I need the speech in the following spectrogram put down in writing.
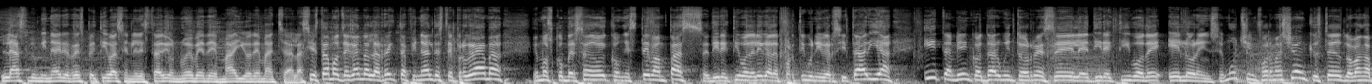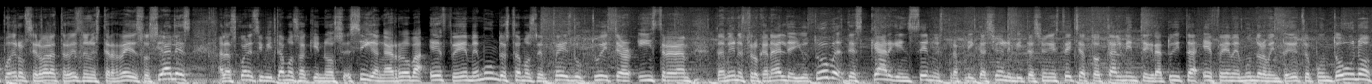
las luminarias respectivas en el estadio 9 de mayo de Machala. Así estamos llegando a la recta final de este programa. Hemos conversado hoy con Esteban Paz, directivo de Liga Deportiva Universitaria, y también con Darwin Torres, el directivo de El Orense. Mucha información que ustedes lo van a poder observar a través de nuestras redes sociales, a las cuales invitamos a que nos sigan arroba FM Mundo. Estamos en Facebook, Twitter, Instagram, también nuestro canal de YouTube. Descárguense nuestra aplicación. La invitación está hecha totalmente gratuita, FM Mundo 98.1.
